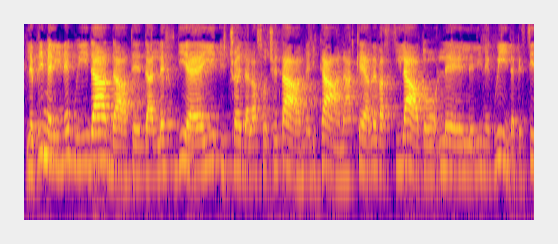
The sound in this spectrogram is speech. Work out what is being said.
Le prime linee guida date dall'FDA, cioè dalla società americana che aveva stilato le, linee guida, che stila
